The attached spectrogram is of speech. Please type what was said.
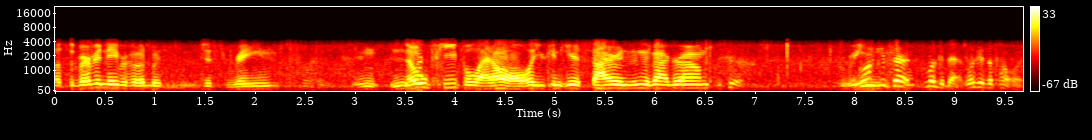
a suburban neighborhood with just rain and no people at all. You can hear sirens in the background. Rain. Look at that. Look at that. Look at the pollen.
